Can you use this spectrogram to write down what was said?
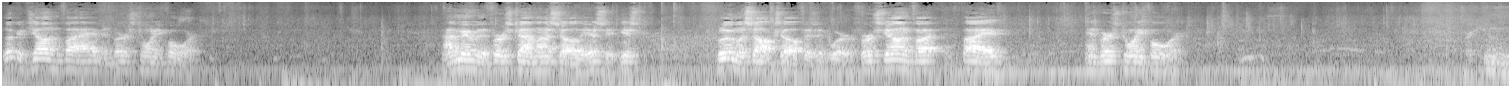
Look at John 5 and verse 24. I remember the first time I saw this, it just blew my socks off, as it were. 1 John 5, 5 and verse 24. Hmm.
